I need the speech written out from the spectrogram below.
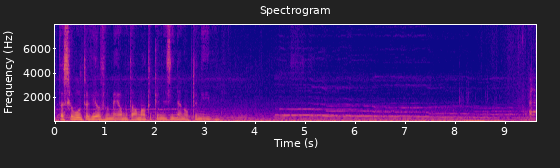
het is gewoon te veel voor mij om het allemaal te kunnen zien en op te nemen. Voilà,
